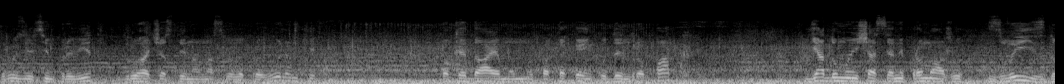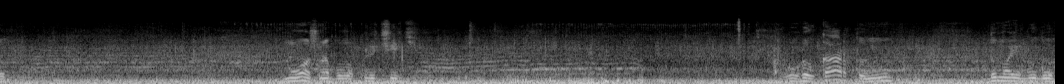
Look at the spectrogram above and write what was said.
Друзі, всім привіт! Друга частина в нас велопрогулянки. Покидаємо ми потихеньку дендропарк. Я думаю, зараз я не промажу з виїзду. Можна було включити Google карту. Ну, думаю, буду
